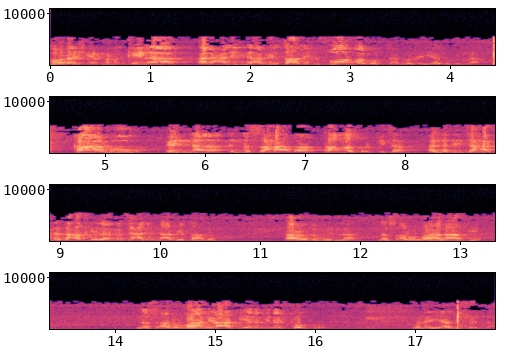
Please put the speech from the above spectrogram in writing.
قريش يعمل انقلاب. على علي بن أبي طالب زور وبهتان والعياذ بالله. قالوا ان إن الصحابة طمسوا الكتاب الذي تحدث عن خلافة علي بن أبي طالب. أعوذ بالله. نسأل الله العافية. نسأل الله أن يعافينا من الكفر والعياذ بالله.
